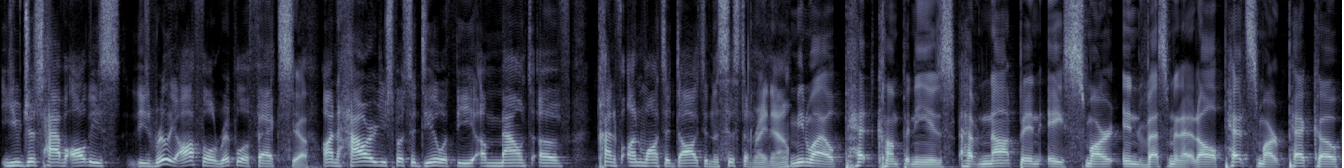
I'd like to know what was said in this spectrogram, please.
you just have all these these really awful ripple effects yeah. on how are you supposed to deal with the amount of kind of unwanted dogs in the system right now. Meanwhile, pet companies have not been a smart investment at all. PetSmart, Petco,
